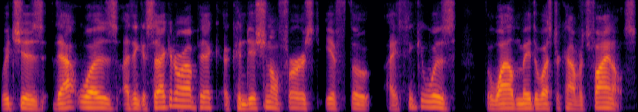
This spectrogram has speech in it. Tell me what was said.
which is that was I think a second round pick, a conditional first if the I think it was the Wild made the Western Conference Finals.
